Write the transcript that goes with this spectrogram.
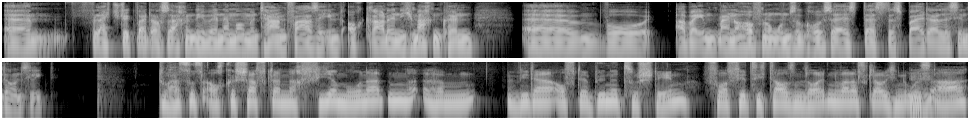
Ähm, vielleicht ein Stück weit auch Sachen, die wir in der momentanen Phase eben auch gerade nicht machen können, äh, wo aber eben meine Hoffnung umso größer ist, dass das bald alles hinter uns liegt. Du hast es auch geschafft, dann nach vier Monaten ähm, wieder auf der Bühne zu stehen. Vor 40.000 Leuten war das, glaube ich, in den mhm. USA.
